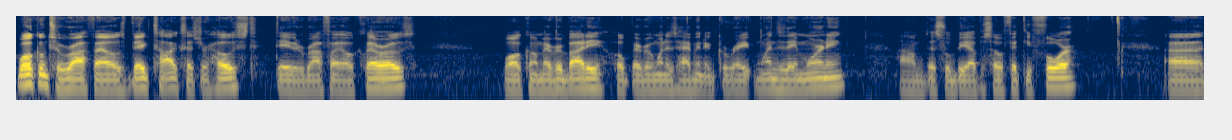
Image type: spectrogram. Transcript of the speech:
Welcome to Rafael's Big Talks. As your host, David Rafael Claros. Welcome, everybody. Hope everyone is having a great Wednesday morning. Um, this will be episode 54. Uh,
